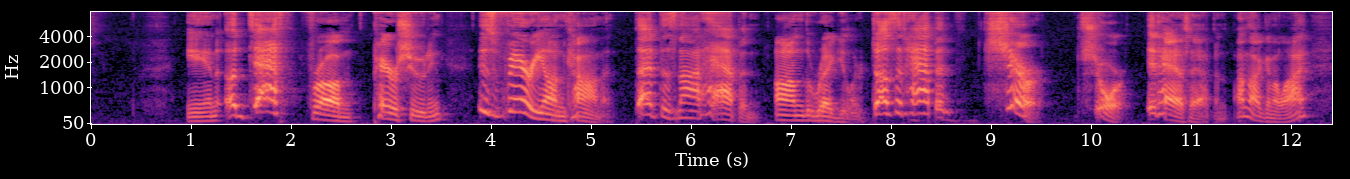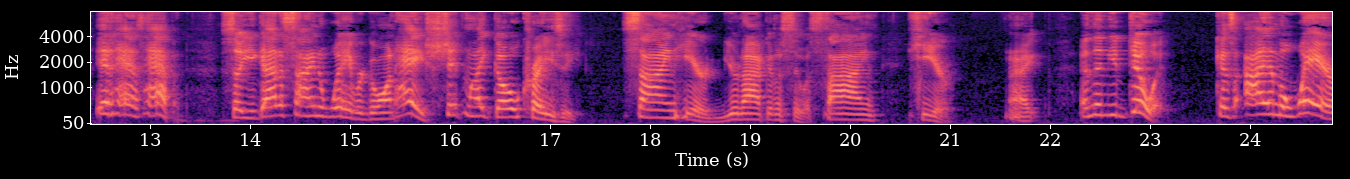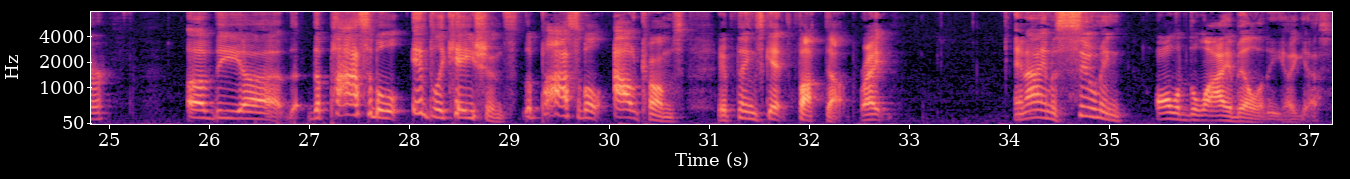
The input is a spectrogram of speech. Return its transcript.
and a death from parachuting is very uncommon. That does not happen on the regular. Does it happen? Sure, sure. It has happened. I'm not going to lie. It has happened. So you got to sign a waiver going, hey, shit might go crazy. Sign here. You're not going to sue us. Sign here. All right. And then you do it. Because I am aware of the, uh, the possible implications, the possible outcomes if things get fucked up, right? And I am assuming all of the liability, I guess.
